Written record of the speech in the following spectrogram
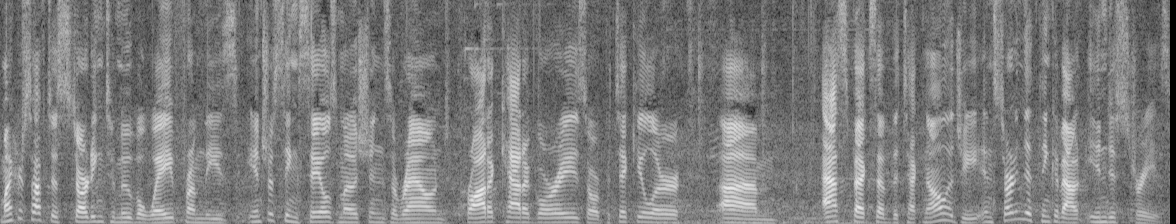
Microsoft is starting to move away from these interesting sales motions around product categories or particular um, aspects of the technology and starting to think about industries.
